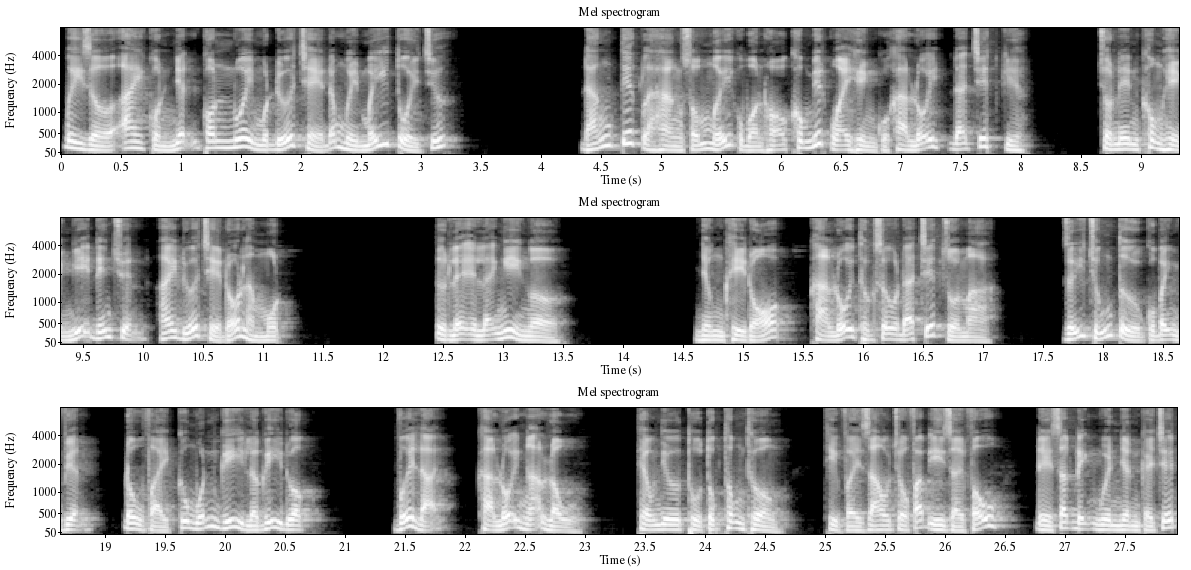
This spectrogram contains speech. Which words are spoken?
Bây giờ ai còn nhận con nuôi một đứa trẻ đã mười mấy tuổi chứ? Đáng tiếc là hàng xóm mới của bọn họ không biết ngoại hình của Kha Lỗi đã chết kia, cho nên không hề nghĩ đến chuyện hai đứa trẻ đó là một. Tử lệ lại nghi ngờ. Nhưng khi đó, Kha Lỗi thực sự đã chết rồi mà. Giấy chứng tử của bệnh viện đâu phải cứ muốn ghi là ghi được. Với lại, khả Lỗi ngã lầu. Theo như thủ tục thông thường, thì phải giao cho pháp y giải phẫu để xác định nguyên nhân cái chết.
